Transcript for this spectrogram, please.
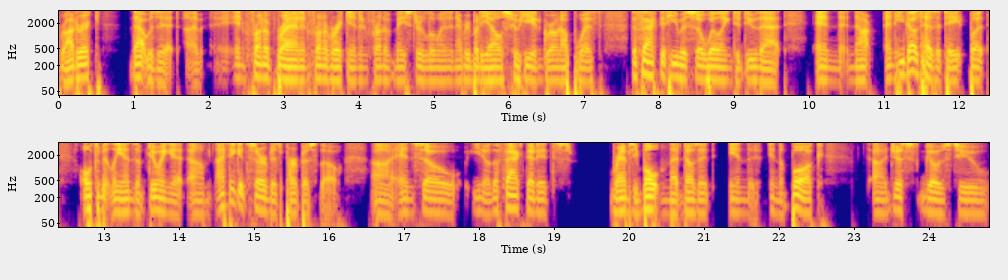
Roderick, that was it. Um, in front of Bran, in front of Rickon, in front of Maester Luwin, and everybody else who he had grown up with. The fact that he was so willing to do that and not, and he does hesitate, but ultimately ends up doing it. Um, I think it served its purpose though. Uh, and so, you know, the fact that it's Ramsay Bolton that does it in the, in the book, uh, just goes to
